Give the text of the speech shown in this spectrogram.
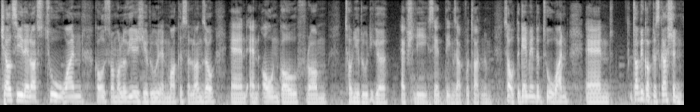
Chelsea, they lost 2 1 goals from Olivier Giroud and Marcos Alonso, and an own goal from Tony Rudiger actually set things up for Tottenham. So the game ended 2 1, and topic of discussion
